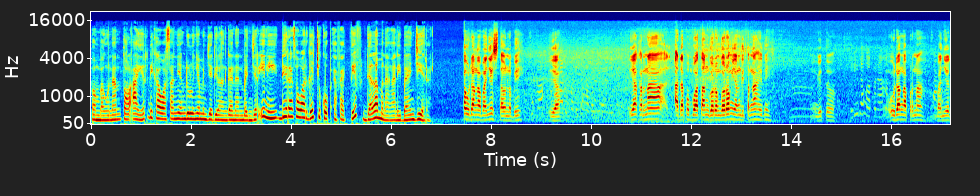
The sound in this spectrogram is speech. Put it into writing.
Pembangunan tol air di kawasan yang dulunya menjadi langganan banjir ini dirasa warga cukup efektif dalam menangani banjir. Udah nggak banjir setahun lebih, ya. Ya karena ada pembuatan gorong-gorong yang di tengah ini, gitu. Jadi udah nggak pernah Udah nggak pernah banjir,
